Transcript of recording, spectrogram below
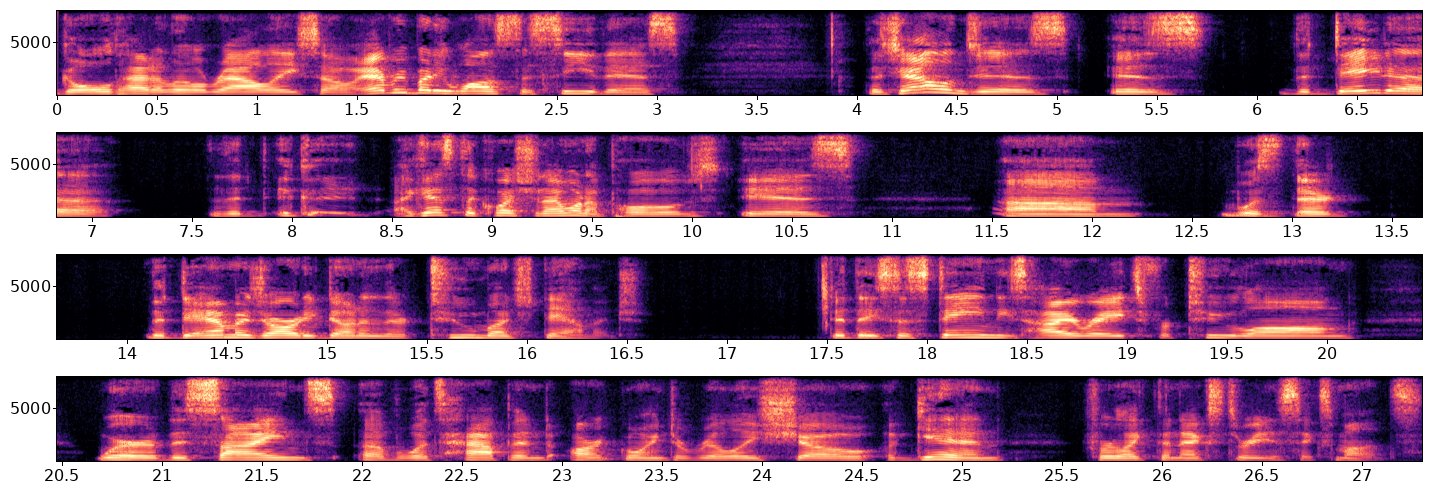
Gold had a little rally. So everybody wants to see this. The challenge is is the data. The I guess the question I want to pose is, um, was there the damage already done? Is there too much damage? Did they sustain these high rates for too long, where the signs of what's happened aren't going to really show again for like the next three to six months?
